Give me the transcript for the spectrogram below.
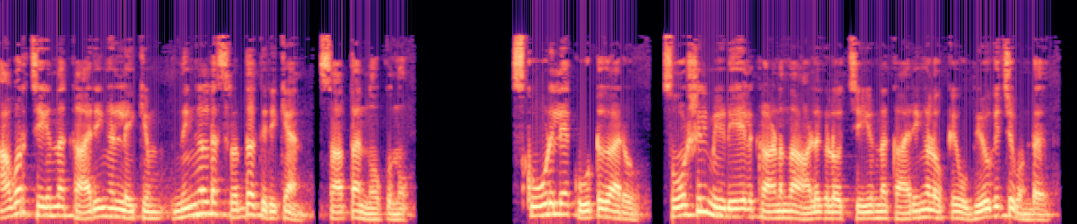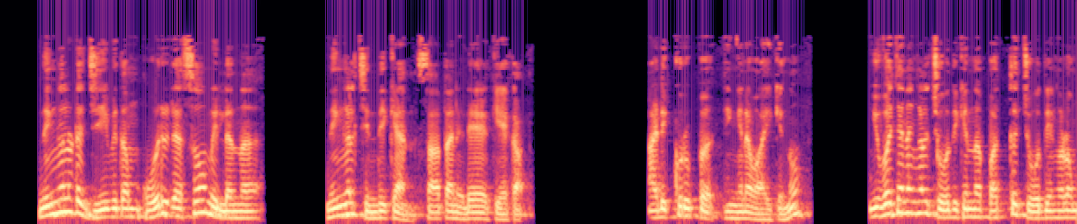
അവർ ചെയ്യുന്ന കാര്യങ്ങളിലേക്കും നിങ്ങളുടെ ശ്രദ്ധ തിരിക്കാൻ സാത്താൻ നോക്കുന്നു. സ്കൂളിലെ കൂട്ടുകാരോ സോഷ്യൽ മീഡിയയിൽ കാണുന്ന ആളുകളോ ചെയ്യുന്ന കാര്യങ്ങളൊക്കെ ഉപയോഗിച്ചുകൊണ്ട് നിങ്ങളുടെ ജീവിതം ഒരു രസവുമില്ലെന്ന് നിങ്ങൾ ചിന്തിക്കാൻ സാത്താൻ ഇടയാക്കിയേക്കാം അടിക്കുറിപ്പ് ഇങ്ങനെ വായിക്കുന്നു. യുവജനങ്ങൾ ചോദിക്കുന്ന പത്ത് ചോദ്യങ്ങളും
